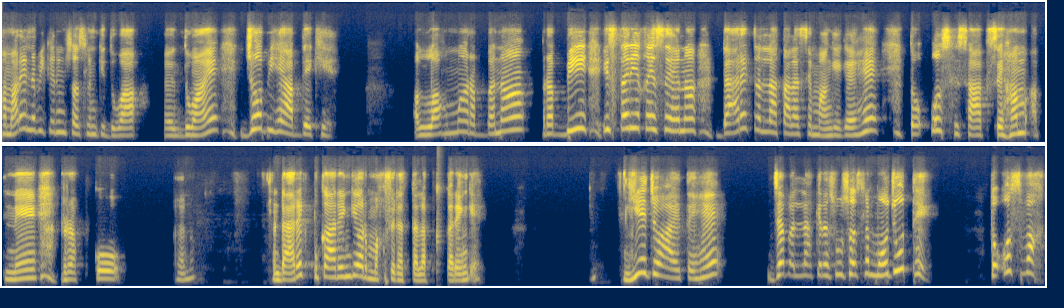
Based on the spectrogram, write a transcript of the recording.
ہمارے نبی کریم صلی اللہ علیہ وسلم کی دعا، دعائیں جو بھی ہے، آپ دیکھیے۔ اللہ ربنا، ربی، اس طریقے سے ہے نا ڈائریکٹ اللہ تعالیٰ سے مانگے گئے ہیں۔ تو اس حساب سے ہم اپنے رب کو، ہے نا ڈائریکٹ پکاریں گے اور مغفرت طلب کریں گے۔ یہ جو آیتیں ہیں، جب اللہ کے رسول صلی اللہ علیہ وسلم موجود تھے، تو اس وقت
